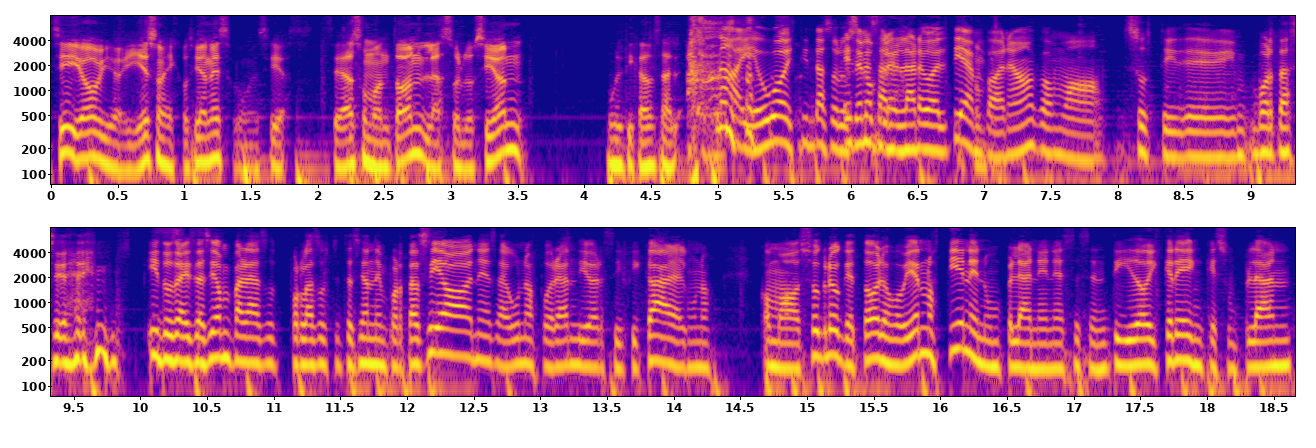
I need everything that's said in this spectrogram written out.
Sí, obvio, y es una discusión eso, como decías. Se das un montón, la solución multicausal. No, y hubo distintas soluciones a lo largo del tiempo, ¿no? Como importación, industrialización para, su- por la sustitución de importaciones, algunos podrán diversificar, algunos, como yo creo que todos los gobiernos tienen un plan en ese sentido y creen que su plan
